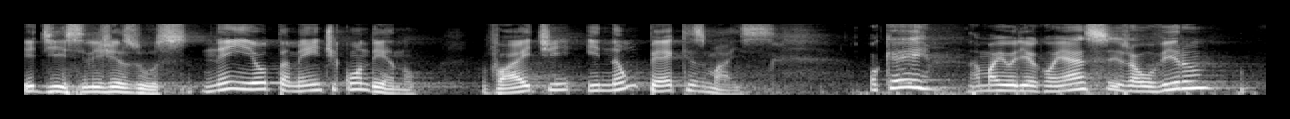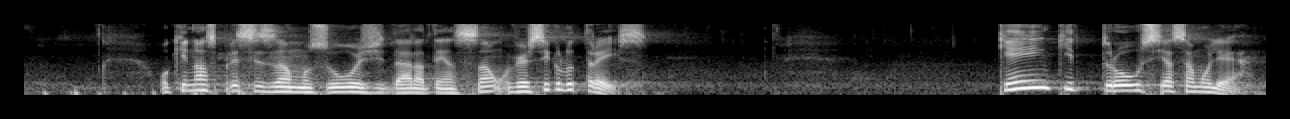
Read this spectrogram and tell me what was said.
E disse-lhe Jesus: Nem eu também te condeno. Vai-te e não peques mais. Ok, a maioria conhece, já ouviram? O que nós precisamos hoje dar atenção, versículo 3. Quem que trouxe essa mulher?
